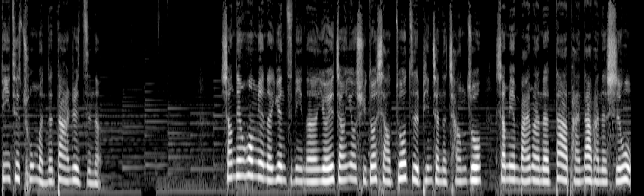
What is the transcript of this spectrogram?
第一次出门的大日子呢。商店后面的院子里呢，有一张用许多小桌子拼成的长桌，上面摆满了大盘大盘的食物，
